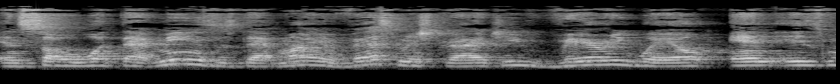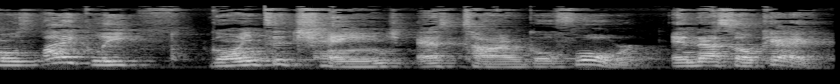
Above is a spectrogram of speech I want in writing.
And so what that means is that my investment strategy very well and is most likely going to change as time go forward. And that's okay.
